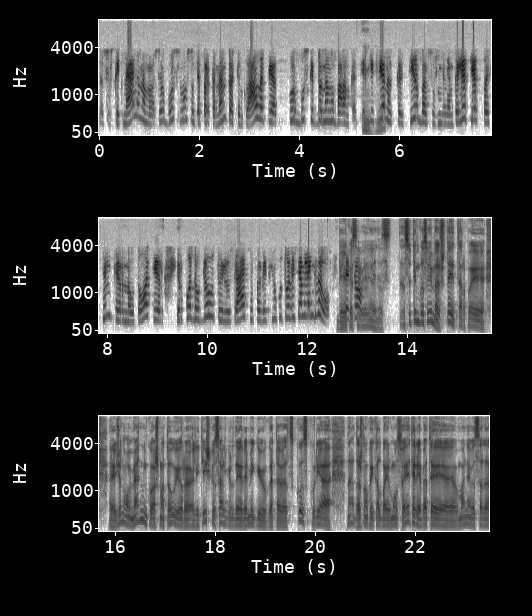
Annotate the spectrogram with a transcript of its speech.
suskaitmeninamos ir bus mūsų departamento tinklalapyje, kur bus kaip duomenų bankas. Ir mhm. kiekvienas, kas dirba su žmonėm, galės jas pasimti ir naudoti ir, ir kuo daugiau tų iliustracijų, paveiksliukų, tuo visiems lengviau. Be jokios abejonės. Sutinku su jumis, štai tarp e, žinomų menininkų aš matau ir Litiškius Algirdai ir Remigijų Gataveckus, kurie, na, dažnokai kalba ir mūsų eterė, bet e, mane visada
